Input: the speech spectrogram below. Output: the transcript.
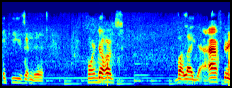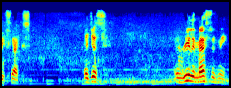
cookies and the corn dogs, but like the after effects, it just it really messed with me.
